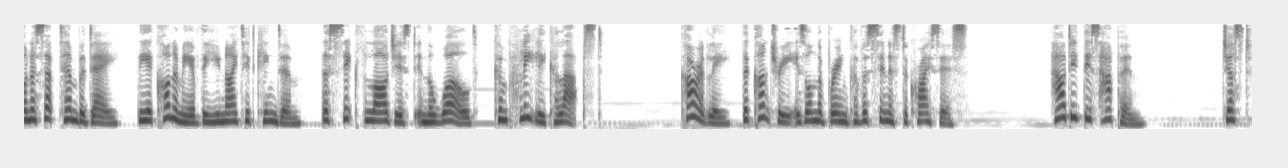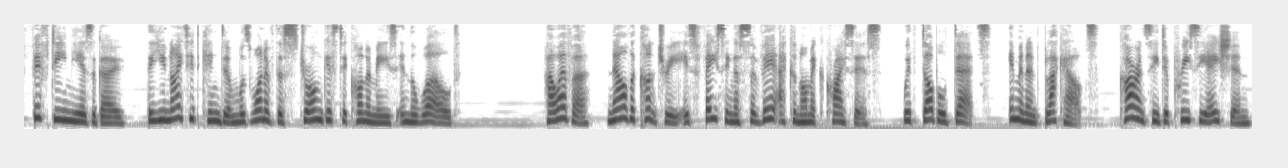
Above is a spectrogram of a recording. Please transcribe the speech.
On a September day, the economy of the United Kingdom, the sixth largest in the world, completely collapsed. Currently, the country is on the brink of a sinister crisis. How did this happen? Just 15 years ago, the United Kingdom was one of the strongest economies in the world. However, now the country is facing a severe economic crisis, with doubled debts, imminent blackouts, currency depreciation,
